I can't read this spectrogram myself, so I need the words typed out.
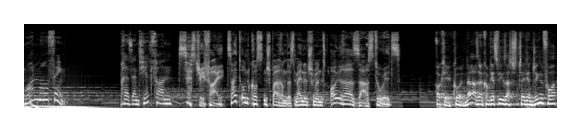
One more thing. Präsentiert von Sestrify. Zeit- und kostensparendes Management eurer SaaS-Tools. Okay, cool. Ne? Also dann kommt jetzt, wie gesagt, stell dir einen Jingle vor.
